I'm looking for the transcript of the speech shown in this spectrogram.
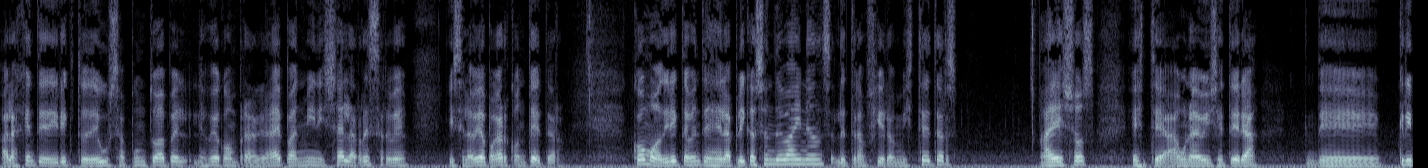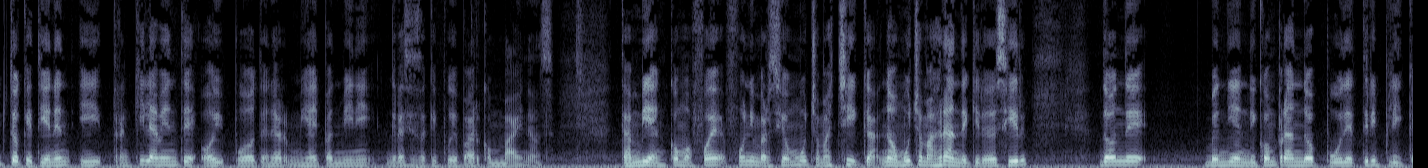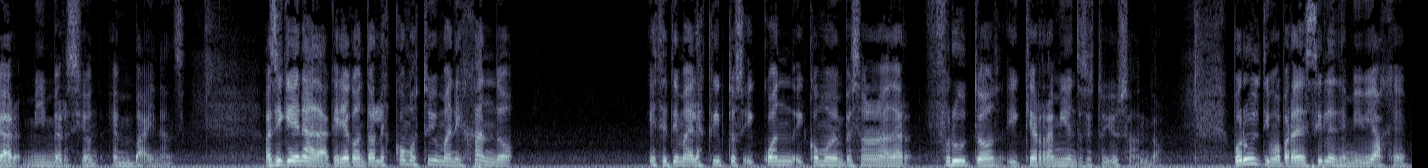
a la gente de directo de USA.apple les voy a comprar el iPad mini, ya la reservé y se la voy a pagar con Tether. Como directamente desde la aplicación de Binance le transfiero mis Tethers a ellos este, a una billetera de cripto que tienen y tranquilamente hoy puedo tener mi iPad mini gracias a que pude pagar con Binance. También, ¿cómo fue? Fue una inversión mucho más chica, no, mucho más grande, quiero decir, donde vendiendo y comprando pude triplicar mi inversión en Binance. Así que nada, quería contarles cómo estoy manejando este tema de las criptos y, cuándo, y cómo me empezaron a dar frutos y qué herramientas estoy usando. Por último, para decirles de mi viaje,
